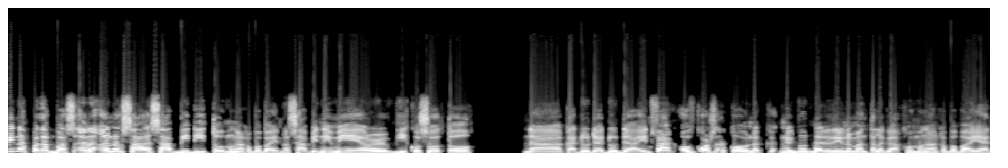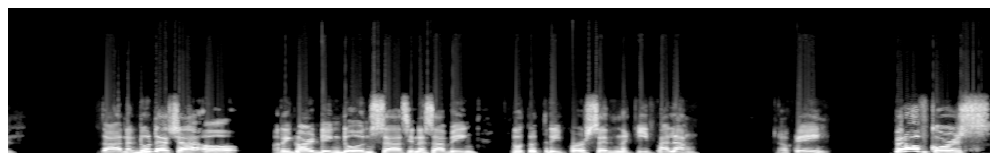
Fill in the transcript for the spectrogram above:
pinapalabas, ano, anong sasabi dito mga kababayan? Sabi ni Mayor Vico Soto na kaduda-duda. In fact, of course ako, nag, nagduda rin naman talaga ako mga kababayan. Ah, nagduda siya oh, regarding doon sa sinasabing 2 to 3% na kita lang. Okay? Pero of course,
